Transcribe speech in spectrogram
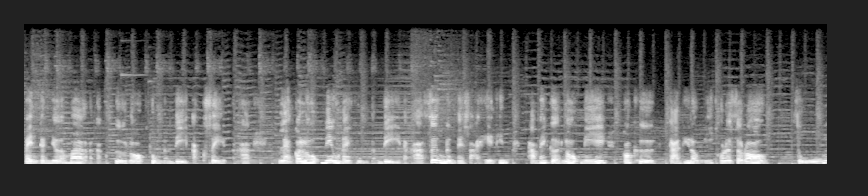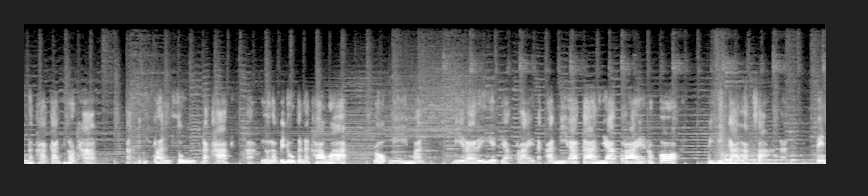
เป็นกันเยอะมากนะคะก็คือโรคถุงน้ำดีอักเสบนะคะและก็โรคนิ่วในถุงน้ำดีนะคะ ซึ่งหนึ่งในสาเหตุที่ทำให้เกิดโรคนี้ก็คือการที่เรามีคอเลสเตอรอลสูงนะคะ การที่เราทานอาหารมันสูงนะคะะเดี๋ยวเราไปดูกันนะคะว่า โรคนี้มัน มีรายละเอียดอย่างไรนะคะ มีอาการอย่างไรแล้วก็วิธีการรักษานั้นเป็น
